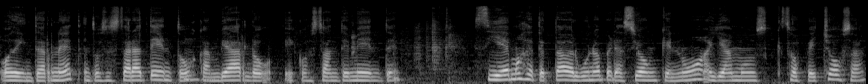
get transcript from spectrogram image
o de Internet, entonces estar atentos, cambiarlo eh, constantemente. Si hemos detectado alguna operación que no hayamos sospechosa,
